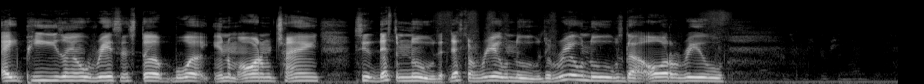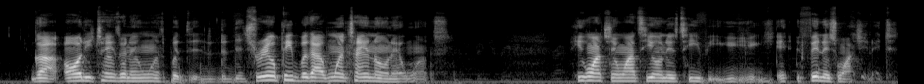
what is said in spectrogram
APs on your wrist and stuff, boy, in them them chains. See, that's the news. That's the real news. The real news got all the real, got all these chains on at once. But the, the, the real people got one chain on at once. He watching YT on his TV. You, you, you finish watching it.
